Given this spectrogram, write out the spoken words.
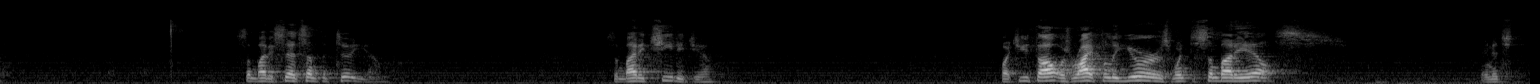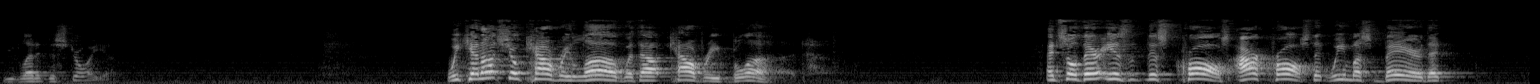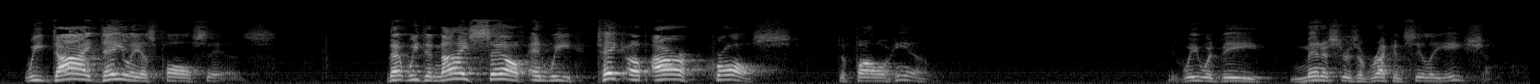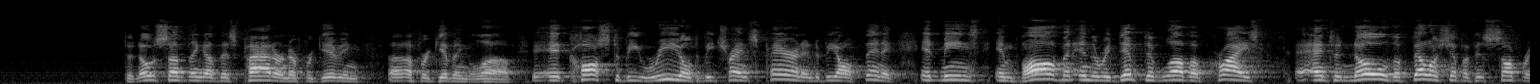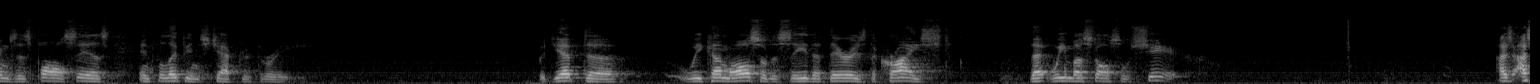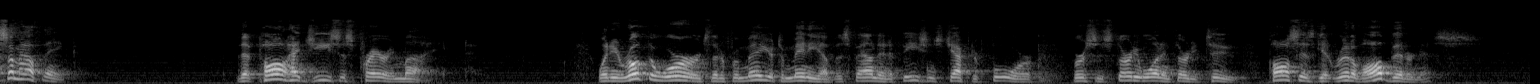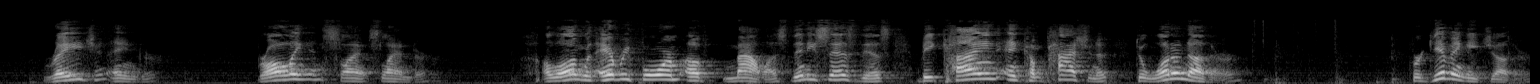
Somebody said something to you. Somebody cheated you. What you thought was rightfully yours went to somebody else. And it's, you've let it destroy you. We cannot show Calvary love without Calvary blood. And so there is this cross, our cross that we must bear, that we die daily as Paul says that we deny self and we take up our cross to follow Him. If we would be ministers of reconciliation, to know something of this pattern of forgiving, uh, of forgiving love. It, it costs to be real, to be transparent, and to be authentic. It means involvement in the redemptive love of Christ and to know the fellowship of his sufferings, as Paul says in Philippians chapter 3. But yet, uh, we come also to see that there is the Christ that we must also share. I, I somehow think that Paul had Jesus' prayer in mind. When he wrote the words that are familiar to many of us found in Ephesians chapter 4 verses 31 and 32, Paul says, get rid of all bitterness, rage and anger, brawling and slander, along with every form of malice. Then he says this, be kind and compassionate to one another, forgiving each other,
